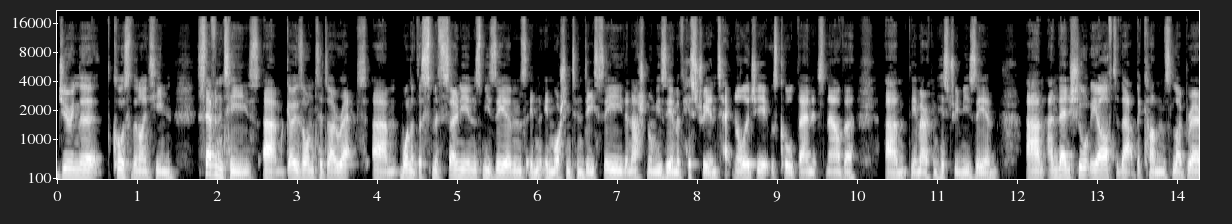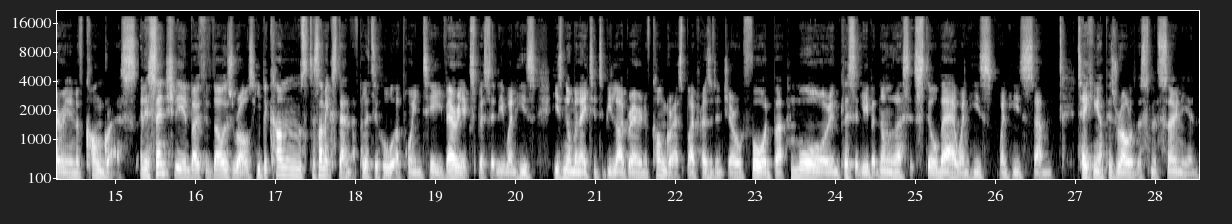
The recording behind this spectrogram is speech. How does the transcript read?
during the course of the 1970s, um, goes on to direct um, one of the Smithsonian's museums in, in Washington, D.C., the National Museum of History and Technology, it was called then. It's now the, um, the American History Museum. Um, and then shortly after that becomes Librarian of Congress. And essentially, in both of those roles, he becomes to some extent a political appointee, very explicitly when he's he's nominated to be Librarian of Congress by President Gerald Ford, but more implicitly, but nonetheless, it's still there when he's when he's um, taking up his role at the Smithsonian.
